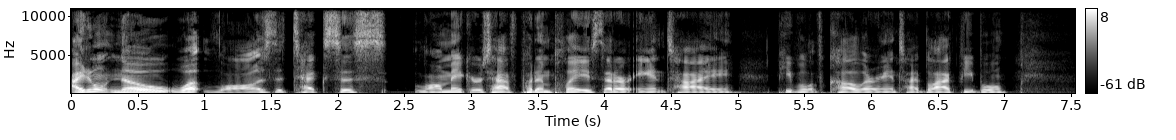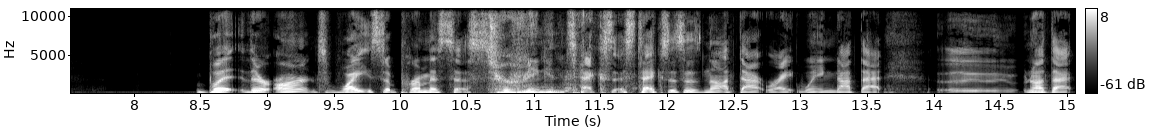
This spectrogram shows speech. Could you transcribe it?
I don't know what laws the Texas lawmakers have put in place that are anti people of color, anti black people. But there aren't white supremacists serving in Texas. Texas is not that right wing, not that, uh, not that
